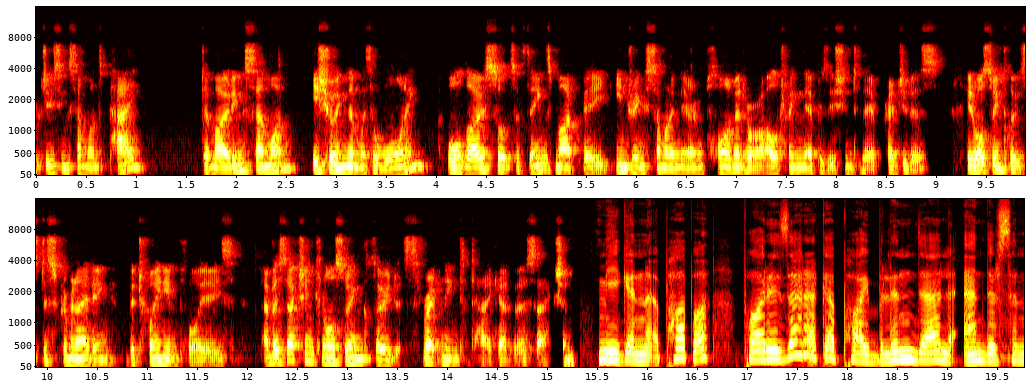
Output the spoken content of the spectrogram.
reducing someone's pay. demoting someone, issuing them with a warning, all those sorts of things might be injuring someone in their employment or altering their position to their prejudice. It also includes discriminating between employees. Adverse action can also include threatening to take adverse action. Megan Papa پارێزەرەکە پای بلندە لە ئەندرسن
